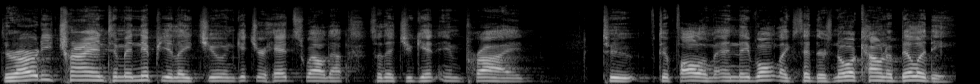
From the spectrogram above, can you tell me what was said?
They're already trying to manipulate you and get your head swelled up so that you get in pride to, to follow them. And they won't, like I said, there's no accountability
